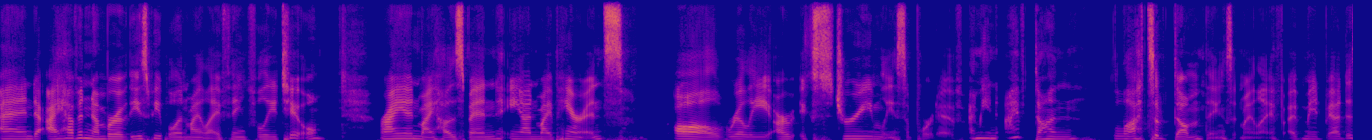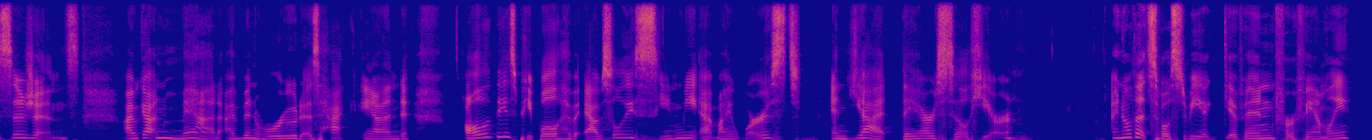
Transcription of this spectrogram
And I have a number of these people in my life, thankfully, too. Ryan, my husband, and my parents all really are extremely supportive. I mean, I've done lots of dumb things in my life. I've made bad decisions. I've gotten mad. I've been rude as heck. And all of these people have absolutely seen me at my worst, and yet they are still here. I know that's supposed to be a given for family,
